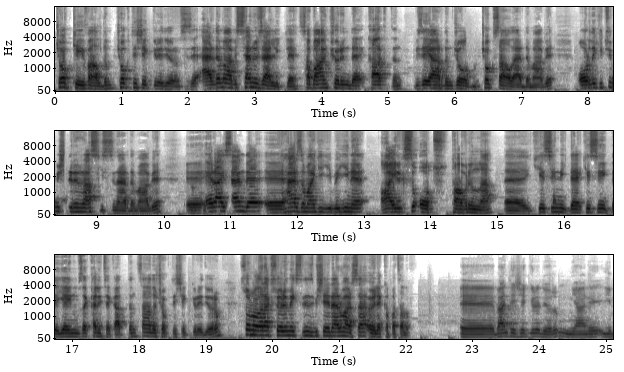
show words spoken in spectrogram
Çok keyif aldım. Çok teşekkür ediyorum size. Erdem abi sen özellikle sabahın köründe kalktın. Bize yardımcı oldun. Çok sağ ol Erdem abi. Oradaki tüm işlerin rast gitsin Erdem abi. Ee, Eray sen de e, her zamanki gibi yine ayrıksı ot tavrınla e, kesinlikle kesinlikle yayınımıza kalite kattın. Sana da çok teşekkür ediyorum. Son olarak söylemek istediğiniz bir şeyler varsa öyle kapatalım. Ee, ben teşekkür ediyorum. Yani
